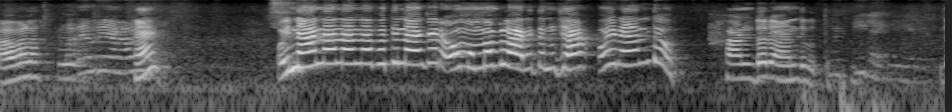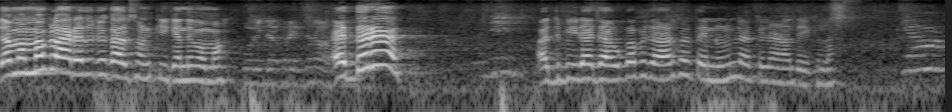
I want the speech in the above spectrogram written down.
ਆ ਵਾਲਾ। ਉਹਦੇ ਉਰੇ ਆ ਹੈ? ਓਏ ਨਾ ਨਾ ਨਾ ਨਾ ਪਤੀ ਨਾ ਕਰ। ਉਹ ਮੰਮਾ ਬੁਲਾ ਰਹੇ ਤੈਨੂੰ ਜਾ। ਓਏ ਰਹਿਣ ਦੋ। ਖੰਡ ਰਹਿਣ ਦੇ ਪੁੱਤ। ਜਾ ਮੰਮਾ ਬੁਲਾ ਰਹੇ ਤੁਝੇ ਗੱਲ ਸੁਣ ਕੀ ਕਹਿੰਦੇ ਮੰਮਾ। ਇੱਧਰ। ਅੱਜ ਵੀਰਾ ਜਾਊਗਾ ਬਾਜ਼ਾਰ ਫਿਰ ਤੈਨੂੰ ਨਹੀਂ ਲੈ ਕੇ ਜਾਣਾ ਦੇਖ ਲੈ। ਕਿਉਂ?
